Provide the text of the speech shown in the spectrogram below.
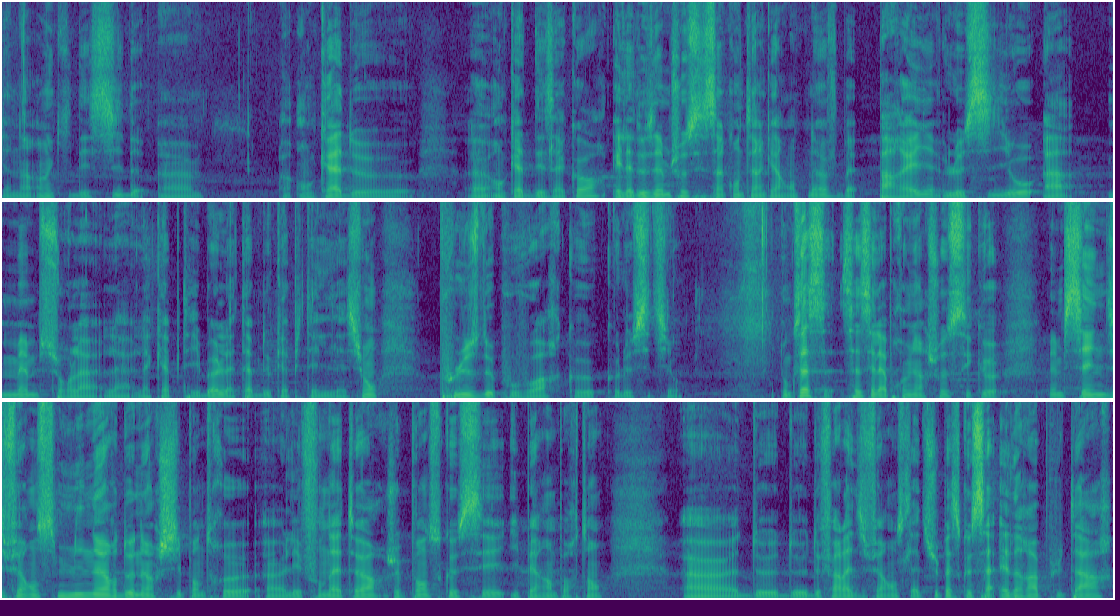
y en a un qui décide en cas de en cas de désaccord. Et la deuxième chose, c'est 51-49. Bah, pareil, le CEO a, même sur la, cap table, la table de capitalisation, plus de pouvoir que, que le CTO. Donc ça, ça c'est la première chose, c'est que même s'il y a une différence mineure d'ownership entre euh, les fondateurs, je pense que c'est hyper important euh, de, de, faire la différence là-dessus parce que ça aidera plus tard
